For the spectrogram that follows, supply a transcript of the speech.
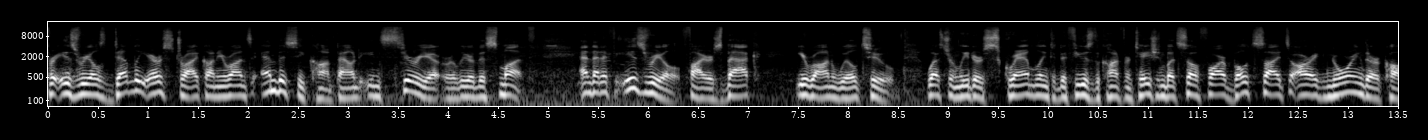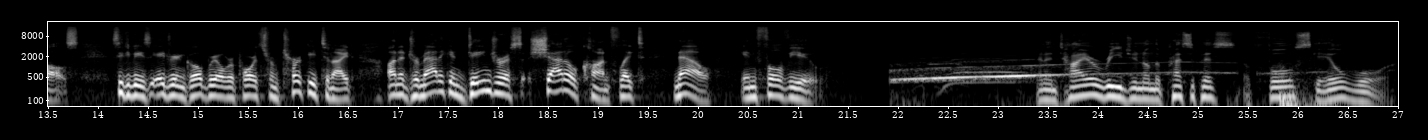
for Israel's deadly airstrike on Iran's embassy compound in Syria earlier this month and that if Israel fires back, Iran will too. Western leaders scrambling to defuse the confrontation, but so far both sides are ignoring their calls. CTV's Adrian Ghobrial reports from Turkey tonight on a dramatic and dangerous shadow conflict now in full view. An entire region on the precipice of full scale war.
